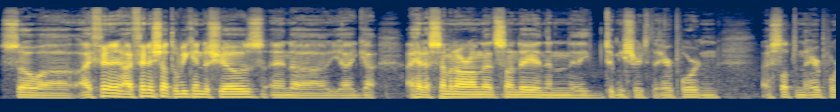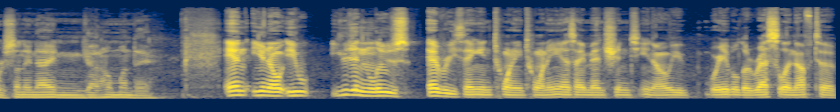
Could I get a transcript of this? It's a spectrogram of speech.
So uh, I finished I finished out the weekend of shows and uh, yeah I got I had a seminar on that Sunday and then they took me straight to the airport and I slept in the airport Sunday night and got home Monday. And you know, you you didn't lose everything in 2020, as I mentioned. You know, you were able to wrestle enough to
